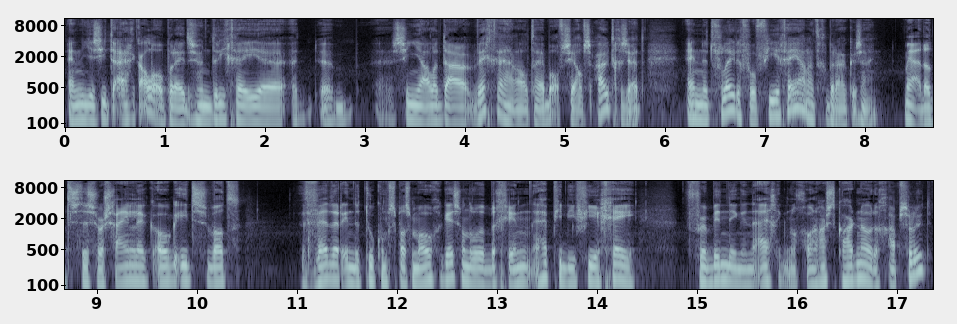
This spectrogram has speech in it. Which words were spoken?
En je ziet eigenlijk alle operators hun 3G-signalen daar weggehaald hebben of zelfs uitgezet. En het volledig voor 4G aan het gebruiken zijn. Maar ja, dat is dus waarschijnlijk ook iets wat verder in de toekomst pas mogelijk is. Want op het begin heb je die 4G-verbindingen eigenlijk nog gewoon hartstikke hard nodig. Absoluut.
